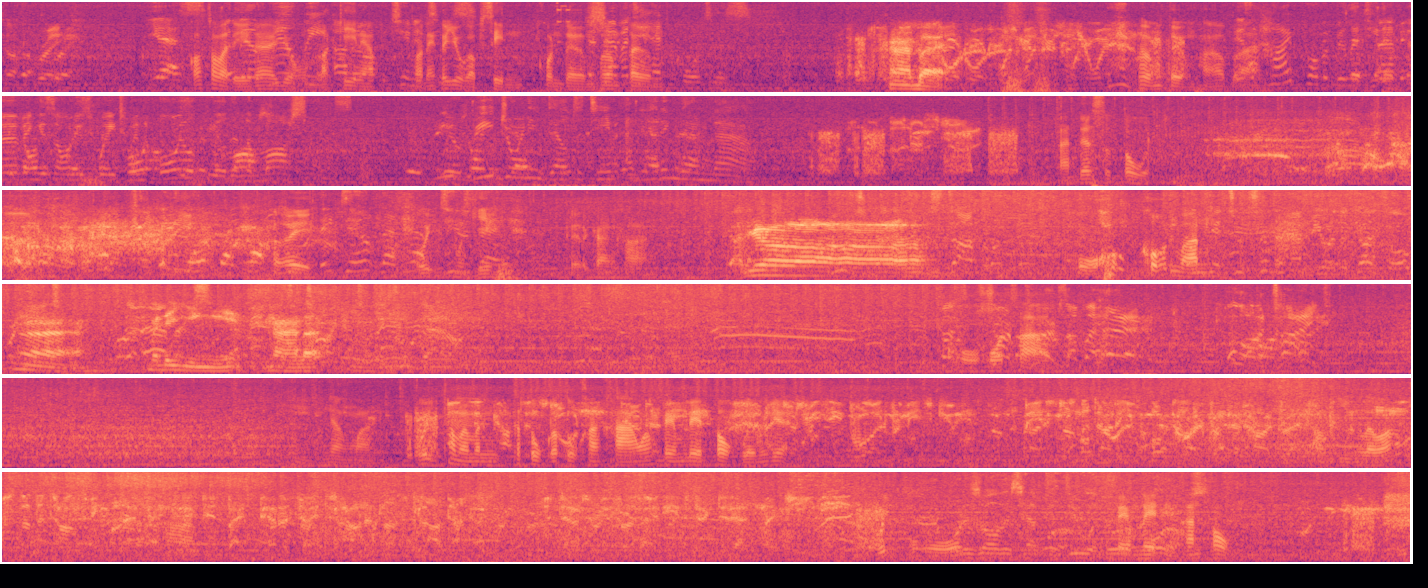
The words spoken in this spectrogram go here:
Tough break. Yes, ก็สวัส but ดี there ได้ will อยู่ be ลักกี้ other นะครับ ตอนนี้ก็อยู่กับ opportunities. สินคนเดิม The เพิ่ม Chevrolet เติม headquarters. ห้าบาท เพิ่มเติมครับ There's a high probability that Irving is on his way to an oil field in the Martians. We're rejoining Delta Team and heading there now. อันเดอร์สตูดเฮ้ย They don't let อุ้ย her เมื่อ do กี้ they? เกิดอาการค้างย่อ Stop them. โอ้โหโคตรมันอ่าไม่ได้ยิงงี้นานละโอ้โหโคตรสาดอย่างมันเฮ้ยทำไมมันกระตุกกระตุกค้างๆวะเฟรมเรทตกเลยเมื่อกี้เอายิงเลยวะ อุ๊ยโอ้โห What does all this have to do with เฟรมเรทถึงขั้นตก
